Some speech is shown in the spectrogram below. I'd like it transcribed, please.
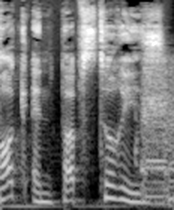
Rock and Pop Stories.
